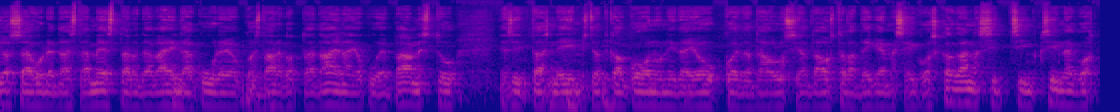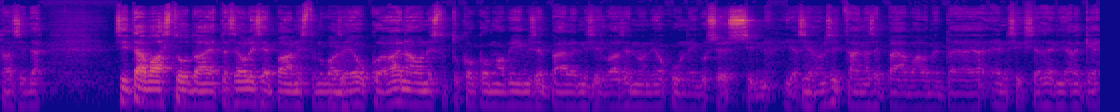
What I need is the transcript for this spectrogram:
jossain huudetaan sitä mestaruutta ja vähintään kuuden joukkoa, se tarkoittaa, että aina joku epäonnistuu. Ja sitten taas ne ihmiset, jotka on koonnut niitä joukkoja tai ollut siellä taustalla tekemässä, ei koskaan kanna sit, siinä kohtaa sitä sitä vastuuta, että se olisi epäonnistunut, vaan se joukko on aina onnistuttu kokoamaan viimeisen päälle, niin silloin sen on joku niin kuin sössinnyt. Ja se on sitten aina se päävalmentaja ja ensiksi ja sen jälkeen,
